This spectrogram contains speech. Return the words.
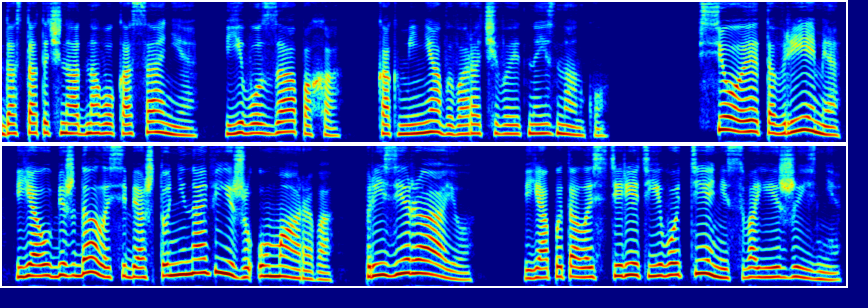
Достаточно одного касания, его запаха, как меня выворачивает наизнанку. Все это время я убеждала себя, что ненавижу Умарова, презираю. Я пыталась стереть его тень из своей жизни,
